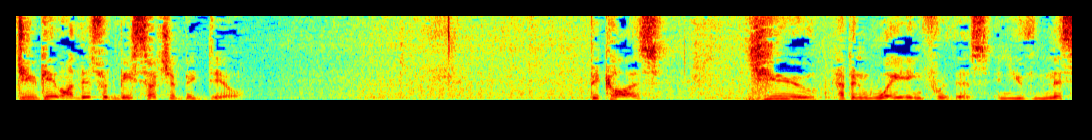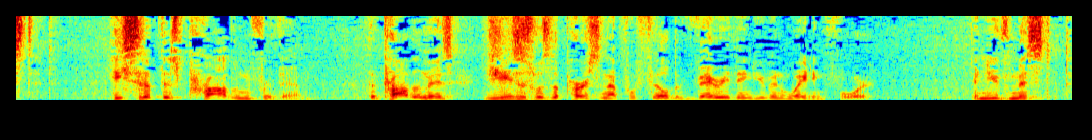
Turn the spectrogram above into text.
Do you get why this would be such a big deal? Because you have been waiting for this and you've missed it. He set up this problem for them. The problem is, Jesus was the person that fulfilled the very thing you've been waiting for, and you've missed it.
